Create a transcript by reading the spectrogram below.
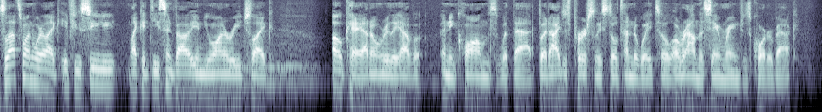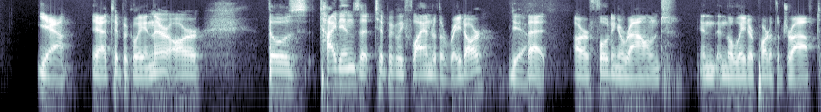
So that's one where like if you see like a decent value and you want to reach like, okay, I don't really have any qualms with that, but I just personally still tend to wait till around the same range as quarterback. Yeah, yeah, typically, and there are those tight ends that typically fly under the radar. Yeah. that are floating around in, in the later part of the draft.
